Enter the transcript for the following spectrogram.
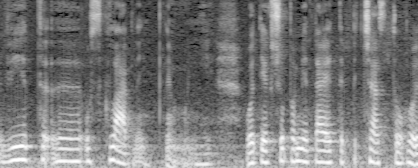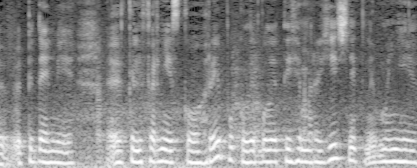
від е, ускладнень пневмонії. От якщо пам'ятаєте, під час того епідемії е, каліфорнійського грипу, коли були ті геморагічні пневмонії,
